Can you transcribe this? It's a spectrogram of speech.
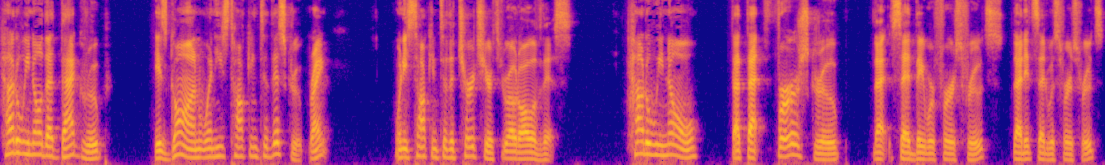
how do we know that that group is gone when he's talking to this group, right? When he's talking to the church here throughout all of this. How do we know that that first group that said they were first fruits, that it said was first fruits,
